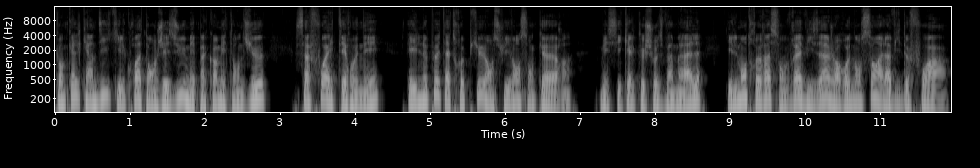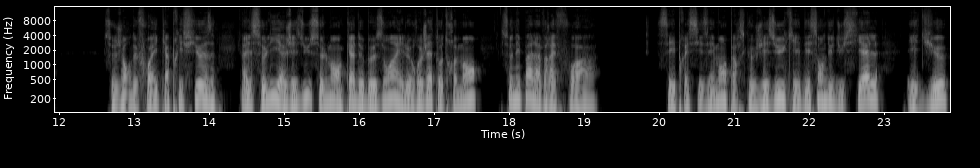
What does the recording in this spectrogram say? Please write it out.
Quand quelqu'un dit qu'il croit en Jésus mais pas comme étant Dieu, sa foi est erronée, et il ne peut être pieux en suivant son cœur. Mais si quelque chose va mal, il montrera son vrai visage en renonçant à la vie de foi. Ce genre de foi est capricieuse, elle se lie à Jésus seulement en cas de besoin et le rejette autrement, ce n'est pas la vraie foi. C'est précisément parce que Jésus qui est descendu du ciel est Dieu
